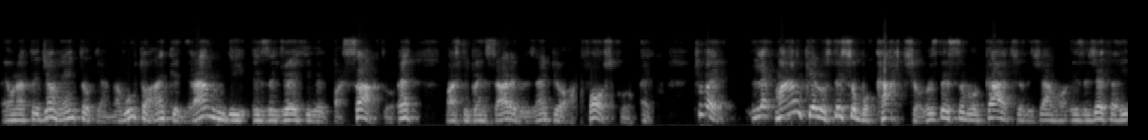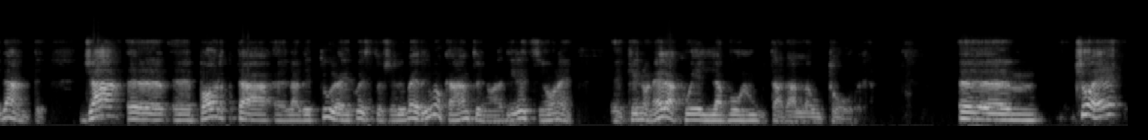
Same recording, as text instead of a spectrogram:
è un atteggiamento che hanno avuto anche grandi esegeti del passato. Eh? Basti pensare, per esempio, a Foscolo. Ecco. Cioè, le, ma anche lo stesso Boccaccio, lo stesso Boccaccio, diciamo, esegeta di Dante, già eh, eh, porta eh, la lettura di questo celeberrimo canto in una direzione eh, che non era quella voluta dall'autore. Ehm, cioè,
